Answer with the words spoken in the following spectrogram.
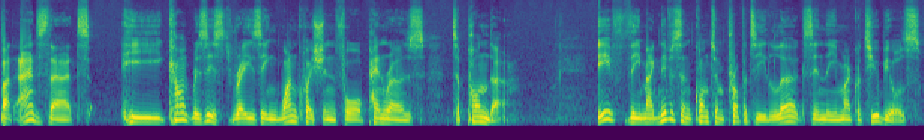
but adds that he can't resist raising one question for Penrose to ponder. If the magnificent quantum property lurks in the microtubules,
